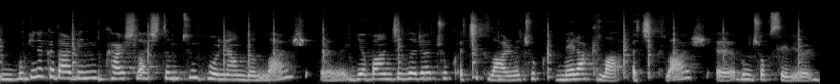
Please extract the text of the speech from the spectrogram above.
Bugüne kadar benim karşılaştığım tüm Hollandalılar e, yabancılara çok açıklar ve çok merakla açıklar. E, bunu çok seviyorum.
